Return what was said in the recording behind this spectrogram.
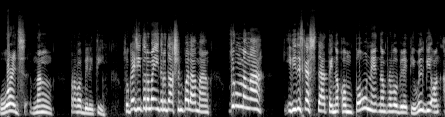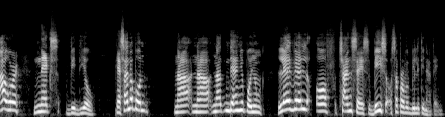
words ng probability. So guys, ito naman introduction pa lamang, yung mga i-discuss natin na component ng probability will be on our next video. Kaya sana po na, na natindihan nyo po yung level of chances based sa probability natin.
